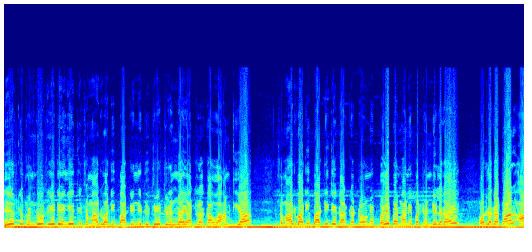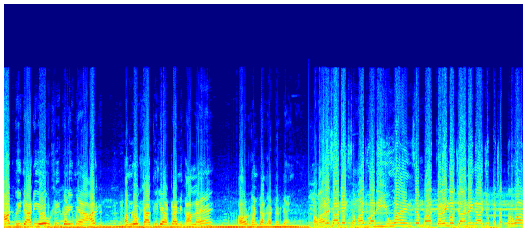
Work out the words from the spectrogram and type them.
देश का संदेश ये देंगे कि समाजवादी पार्टी ने जिसे तिरंगा यात्रा का आह्वान किया समाजवादी पार्टी के कार्यकर्ताओं ने बड़े पैमाने पर झंडे लगाए और लगातार आज भी जारी है उसी कड़ी में आज हम लोग साइकिल यात्रा निकाल रहे हैं और घंटा घर तक जाएँगे। हमारे साथ एक समाजवादी युवा है इनसे हम बात करेंगे और जानेंगे आज जो पचहत्तरवा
